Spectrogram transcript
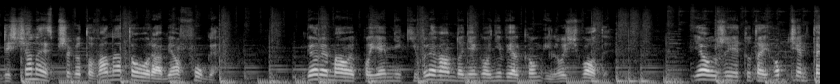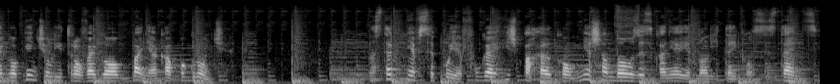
Gdy ściana jest przygotowana, to urabiam fugę. Biorę mały pojemnik i wlewam do niego niewielką ilość wody. Ja użyję tutaj obciętego 5-litrowego baniaka po gruncie. Następnie wsypuję fugę i szpachelką mieszam do uzyskania jednolitej konsystencji.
